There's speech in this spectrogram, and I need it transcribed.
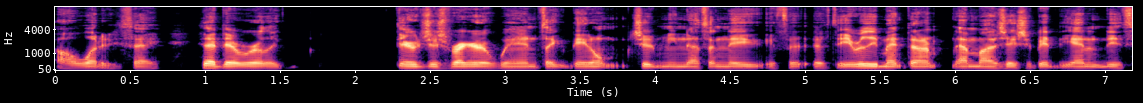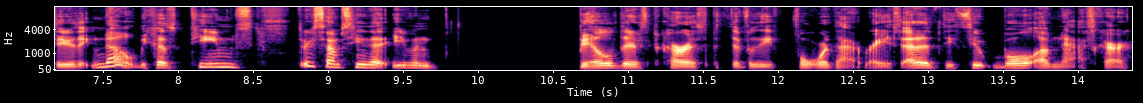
oh, what did he say? He said they were like, they're just regular wins. Like, they don't, should mean nothing. They, if, if they really meant that, that much, they should be at the end of the series. Like, no, because teams, there's some teams that even build their cars specifically for that race. That is the Super Bowl of NASCAR.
